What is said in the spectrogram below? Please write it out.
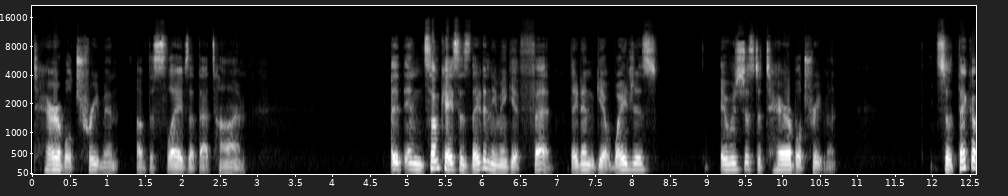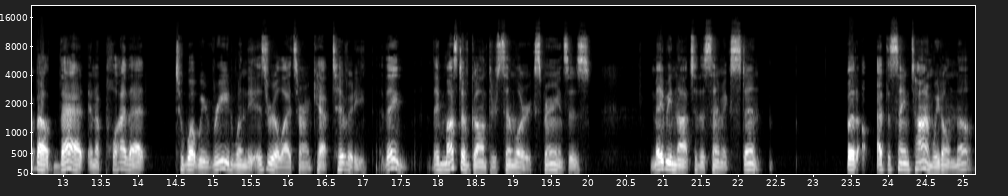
terrible treatment of the slaves at that time. It, in some cases, they didn't even get fed. They didn't get wages. It was just a terrible treatment. So think about that and apply that to what we read when the Israelites are in captivity. They they must have gone through similar experiences. Maybe not to the same extent, but at the same time, we don't know.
